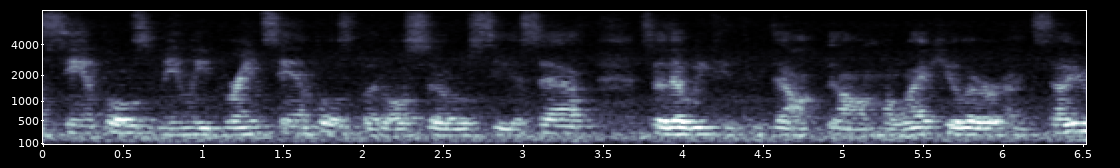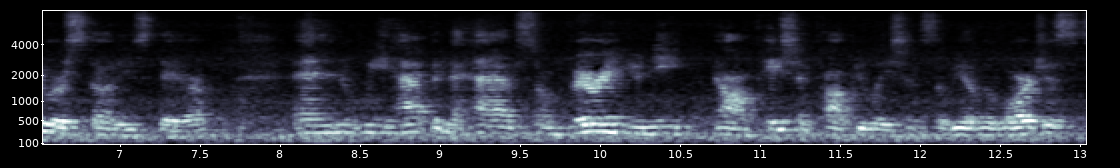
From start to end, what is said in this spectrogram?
samples, mainly brain samples, but also CSF, so that we can conduct molecular and cellular studies there. And we happen to have some very unique patient populations. So we have the largest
